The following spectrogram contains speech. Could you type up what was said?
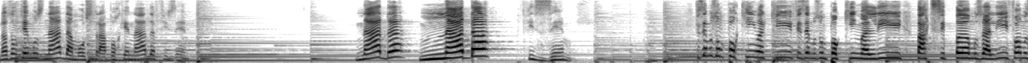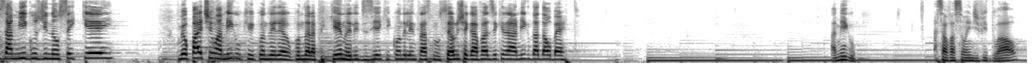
nós não temos nada a mostrar, porque nada fizemos. Nada, nada fizemos. Fizemos um pouquinho aqui, fizemos um pouquinho ali, participamos ali, fomos amigos de não sei quem. Meu pai tinha um amigo que, quando ele quando era pequeno, ele dizia que quando ele entrasse no céu, ele chegava a dizer que ele era amigo da Adalberto. Amigo, a salvação é individual,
